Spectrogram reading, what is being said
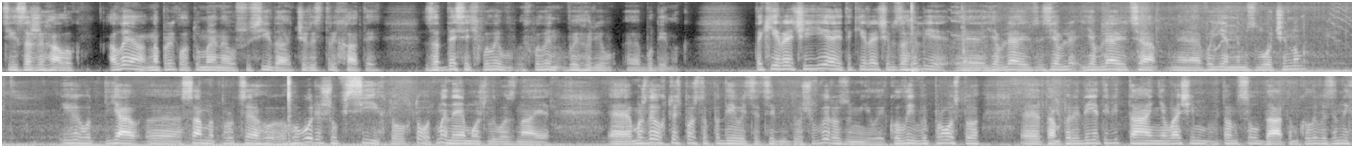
цих зажигалок. Але, наприклад, у мене у сусіда через три хати за 10 хвилин, хвилин вигорів будинок. Такі речі є, і такі речі взагалі е, являються, е, воєнним злочином. І от я е, саме про це говорю, щоб всі, хто, хто от мене можливо знає, можливо, хтось просто подивиться це відео, щоб ви розуміли, коли ви просто там передаєте вітання вашим там солдатам, коли ви за них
